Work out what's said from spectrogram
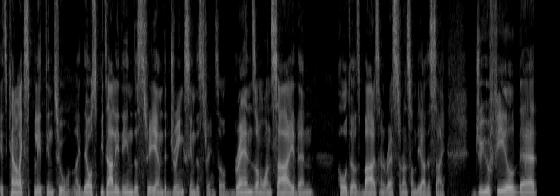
it's kind of like split in two like the hospitality industry and the drinks industry. So brands on one side and hotels bars and restaurants on the other side. Do you feel that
